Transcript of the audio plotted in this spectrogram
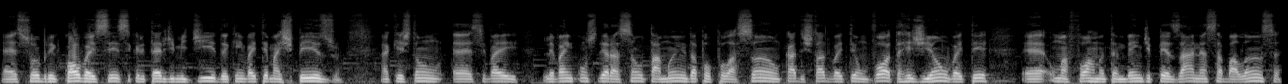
é, sobre qual vai ser esse critério de medida, quem vai ter mais peso. A questão é se vai levar em consideração o tamanho da população, cada estado vai ter um voto, a região vai ter é, uma forma também de pesar nessa balança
